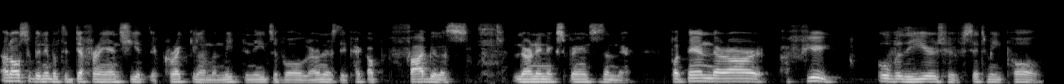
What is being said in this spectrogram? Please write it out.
and also being able to differentiate the curriculum and meet the needs of all learners. They pick up fabulous learning experiences in there. But then there are a few over the years who've said to me, Paul,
